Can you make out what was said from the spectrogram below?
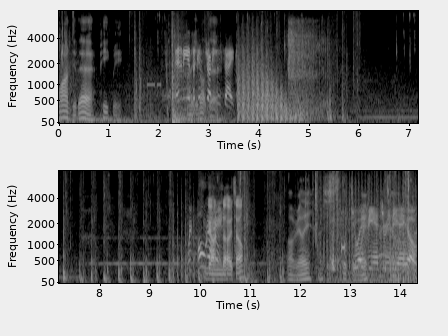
One, you're there. Peek me. Enemy at the construction site. We pulled Going ahead. into hotel. Oh really? I just looked away UAV from entering the AO.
